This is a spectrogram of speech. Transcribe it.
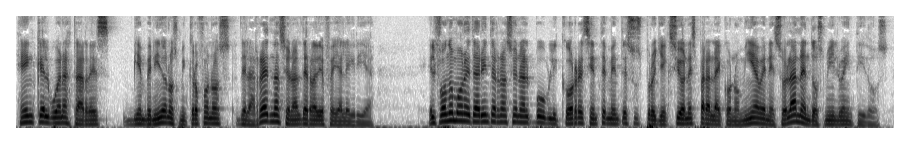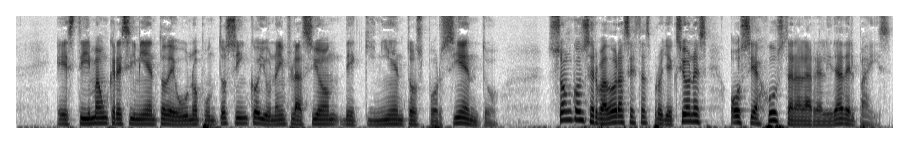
Henkel, buenas tardes. Bienvenido a los micrófonos de la Red Nacional de Radio Fe y Alegría. El Fondo Monetario Internacional publicó recientemente sus proyecciones para la economía venezolana en 2022. Estima un crecimiento de 1.5 y una inflación de 500%. ¿Son conservadoras estas proyecciones o se ajustan a la realidad del país?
